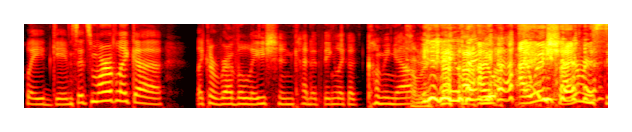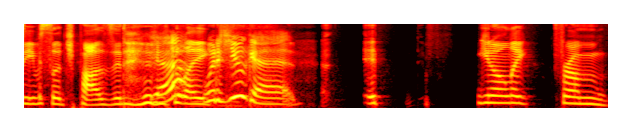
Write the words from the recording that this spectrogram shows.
played games. It's more of like a like a revelation kind of thing, like a coming out. Coming- Like, I, I wish I received such positive. Yeah. like what did you get? You know like from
